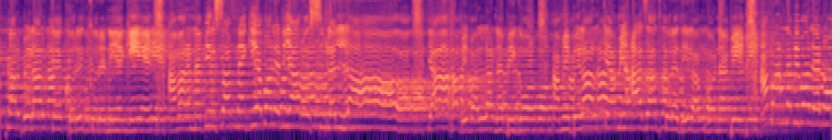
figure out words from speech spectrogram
আপনার বেলালকে খরিদ করে নিয়ে গিয়ে আমার নবীর সামনে গিয়ে বলেন, ইয়া রাসূলুল্লাহ, ইয়া হাবিবাল্লাহ নবী গো, আমি বেলালকে আমি আজাদ করে দিলাম গো নবী। আমার নবী বলেন, ও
